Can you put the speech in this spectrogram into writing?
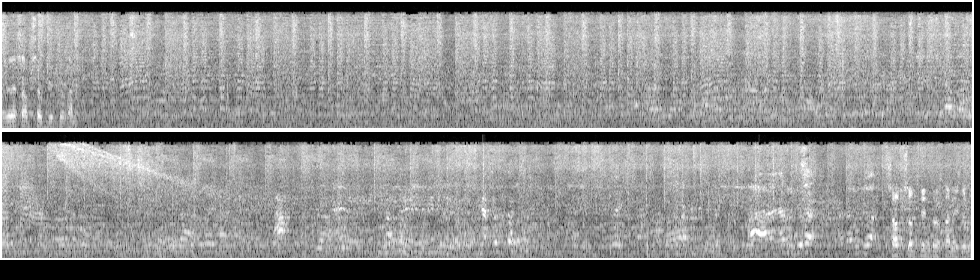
এগুলো সব সবজির দোকান সব সবজির দোকান এগুলো।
